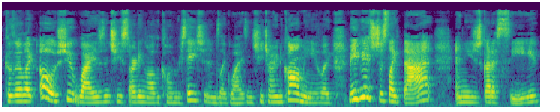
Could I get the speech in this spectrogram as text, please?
because they're like, oh shoot, why isn't she starting all the conversations? Like, why isn't she trying to call me? Like, maybe it's just like that, and you just gotta see.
